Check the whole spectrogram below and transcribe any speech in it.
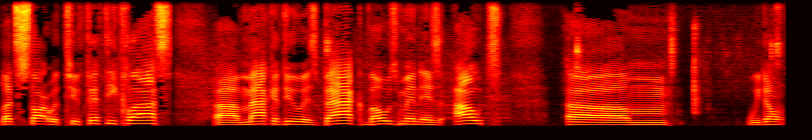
Let's start with 250 class. Uh, McAdoo is back. Mosiman is out. Um, we don't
